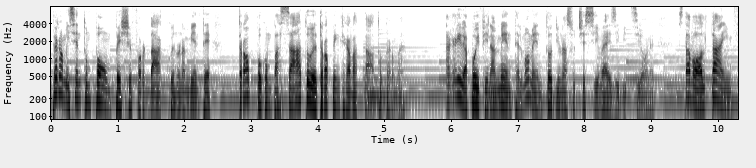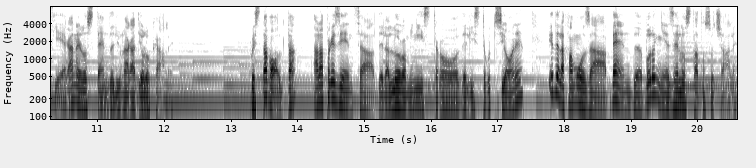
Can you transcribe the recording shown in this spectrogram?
però mi sento un po' un pesce fuor d'acqua in un ambiente troppo compassato e troppo incravattato per me. Arriva poi finalmente il momento di una successiva esibizione, stavolta in fiera nello stand di una radio locale. Questa volta alla presenza dell'allora ministro dell'istruzione e della famosa band bolognese Lo Stato Sociale.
